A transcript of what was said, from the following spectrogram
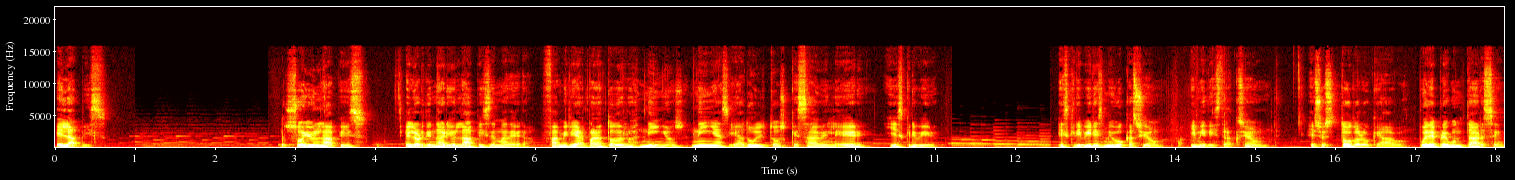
el lápiz. Soy un lápiz, el ordinario lápiz de madera, familiar para todos los niños, niñas y adultos que saben leer y escribir. Escribir es mi vocación y mi distracción. Eso es todo lo que hago. Puede preguntarse,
